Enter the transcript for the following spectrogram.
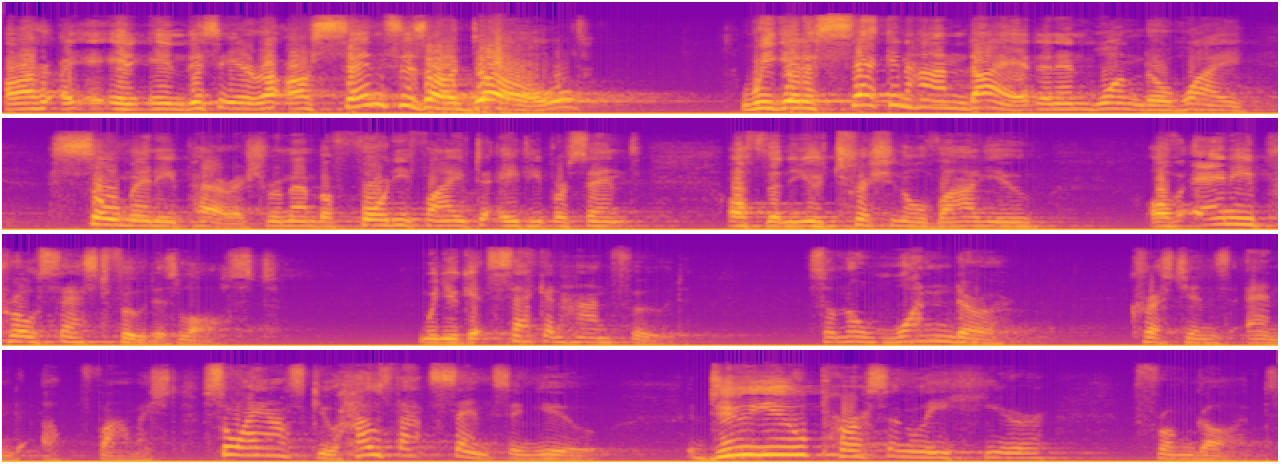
our, in, in this era, our senses are dulled. We get a second-hand diet and then wonder why so many perish. Remember, 45 to 80% of the nutritional value of any processed food is lost when you get second-hand food. So no wonder Christians end up famished. So I ask you, how's that sense in you? Do you personally hear from God?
